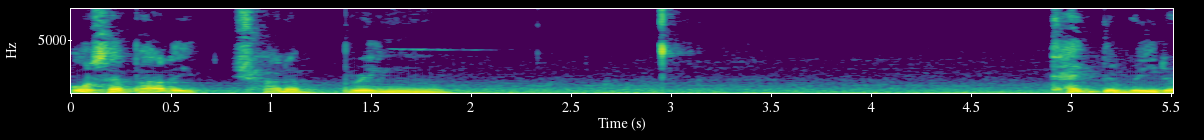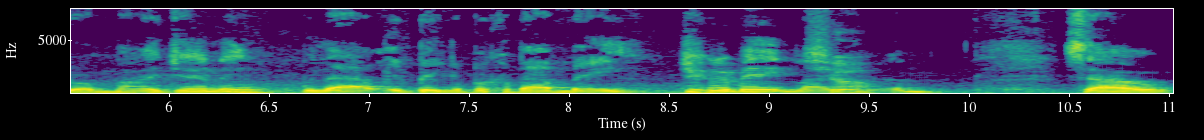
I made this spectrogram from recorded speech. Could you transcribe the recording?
also partly trying to bring, take the reader on my journey without it being a book about me. Do you know what I mean? Like, Sure. um, so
